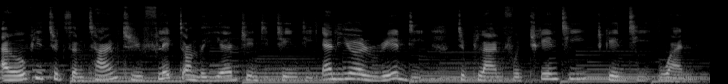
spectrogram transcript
I hope you took some time to reflect on the year 2020 and you are ready to plan for 2021.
